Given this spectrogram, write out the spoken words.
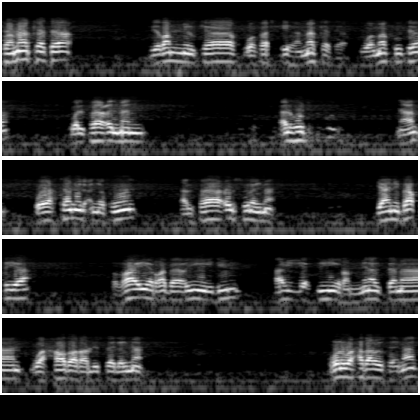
فمكث بضم الكاف وفتحها مكث ومكث والفاعل من؟ الهدى. نعم. ويحتمل أن يكون الفاعل سليمان. يعني بقي غير بعيد أي يسيرا من الزمان وحضر لسليمان. قل وحضر لسليمان؟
